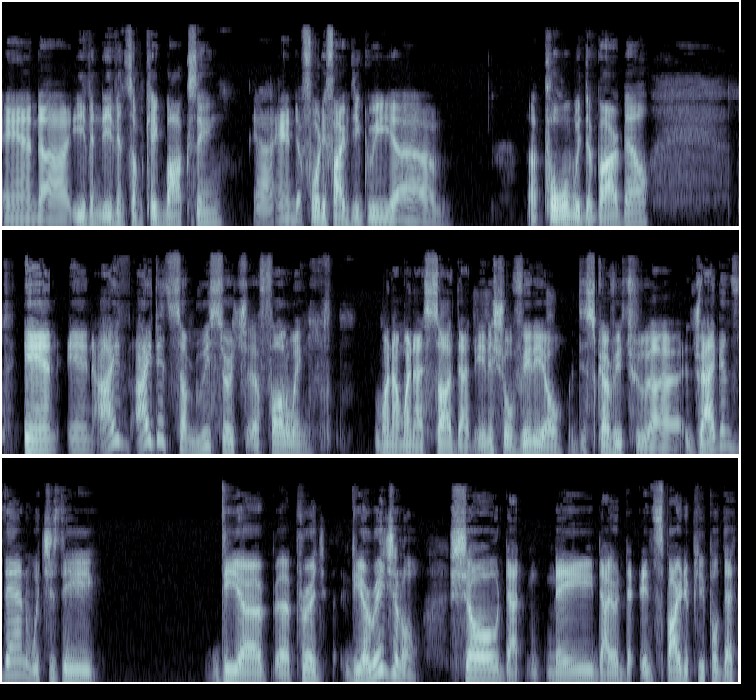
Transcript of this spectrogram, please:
and uh, even even some kickboxing uh, and a 45 degree uh, pull with the barbell. And and I I did some research uh, following when I when I saw that initial video discovery through uh, Dragon's Den, which is the the uh, per, the original show that made that inspired the people that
